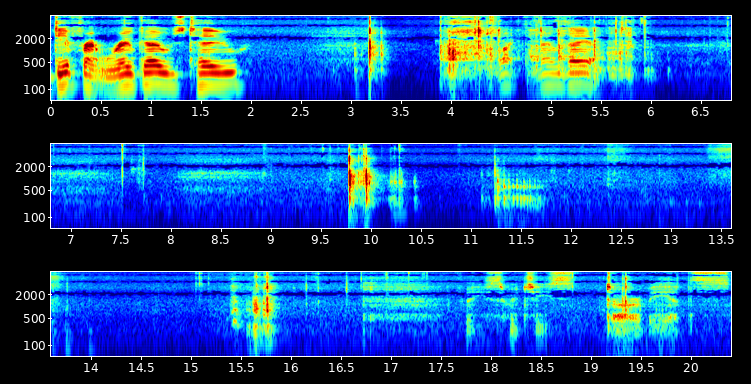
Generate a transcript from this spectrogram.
different Rukos too, I'd like to know that. These star bits.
